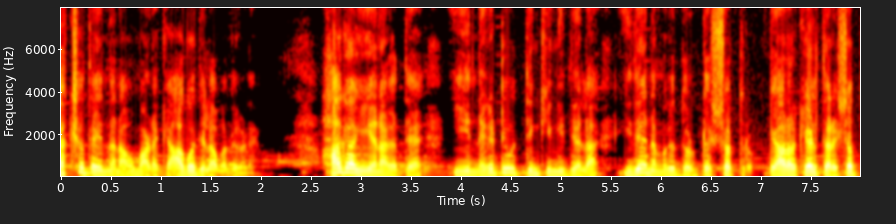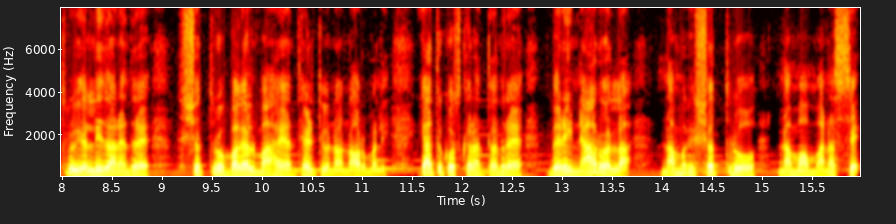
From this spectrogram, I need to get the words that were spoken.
ದಕ್ಷತೆಯಿಂದ ನಾವು ಮಾಡೋಕ್ಕೆ ಆಗೋದಿಲ್ಲ ಬಂಧುಗಳೇ ಹಾಗಾಗಿ ಏನಾಗುತ್ತೆ, ಈ ನೆಗೆಟಿವ್ ಥಿಂಕಿಂಗ್ ಇದೆಯಲ್ಲ, ಇದೇ ನಮಗೆ ದೊಡ್ಡ ಶತ್ರು. ಯಾರು ಕೇಳ್ತಾರೆ, ಶತ್ರು ಎಲ್ಲಿದ್ದಾನೆ? ಅಂದರೆ, ಶತ್ರು ಬಗಲ್ ಮಾಹೆ ಅಂತ ಹೇಳ್ತೀವಿ ನಾವು ನಾರ್ಮಲಿ. ಯಾತಕ್ಕೋಸ್ಕರ ಅಂತಂದರೆ, ಬೇರೆ ಇನ್ಯಾರೂ ಅಲ್ಲ, ನಮಗೆ ಶತ್ರು ನಮ್ಮ ಮನಸ್ಸೇ.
